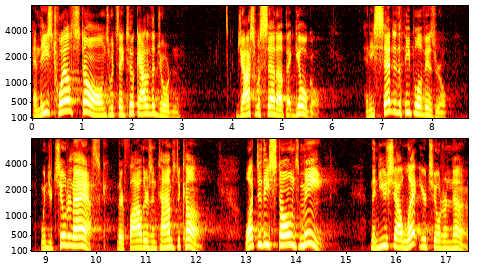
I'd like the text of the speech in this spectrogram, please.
And these twelve stones which they took out of the Jordan, Joshua set up at Gilgal. And he said to the people of Israel, When your children ask their fathers in times to come, what do these stones mean? Then you shall let your children know.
